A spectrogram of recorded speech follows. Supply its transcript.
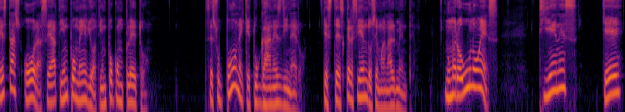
estas horas, sea tiempo medio, a tiempo completo, se supone que tú ganes dinero, que estés creciendo semanalmente. Número uno es, tienes que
